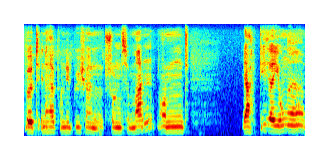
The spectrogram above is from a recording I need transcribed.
wird innerhalb von den Büchern schon zum Mann. Und ja, dieser Junge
